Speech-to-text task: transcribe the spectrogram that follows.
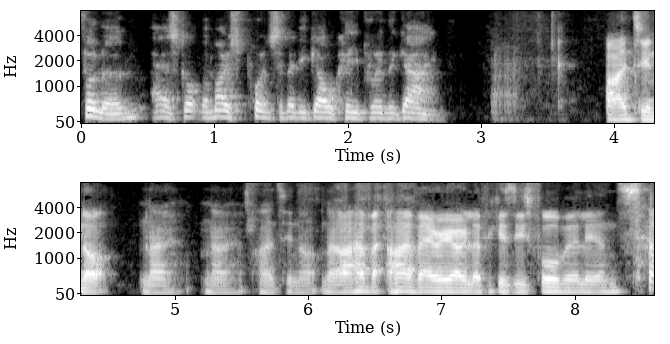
Fulham, has got the most points of any goalkeeper in the game. I do not. No, no, I do not. No, I have I have Areola because he's four million. So,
